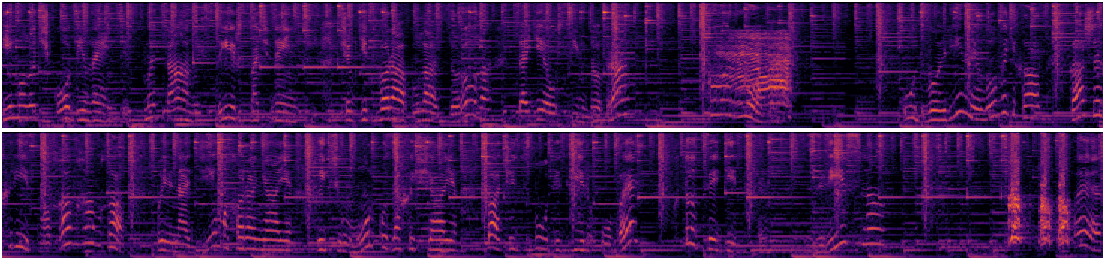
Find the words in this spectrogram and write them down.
І молочко біленьке, сметани, сир смачненький, щоб дітвора була здорова, дає усім добра. Дворі не ловить гав, каже грізно, гав-гав-гав. Пильна дім охороняє, кицю мурку захищає, бачить збути двір увесь. Хто це дітки? Звісно, пес.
